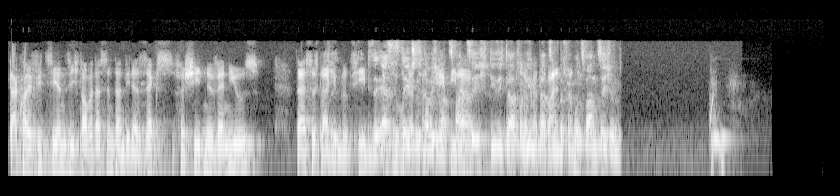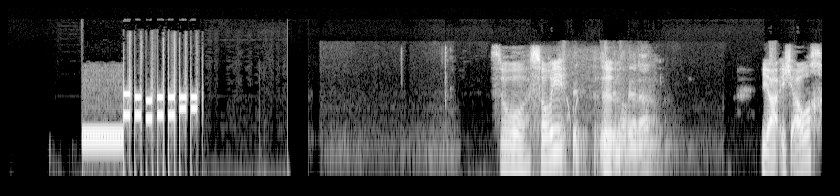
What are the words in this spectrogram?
Da qualifizieren sie, ich glaube, das sind dann wieder sechs verschiedene Venues. Da ist das gleiche also Prinzip. Diese erste Stage sind, glaube ich, mal 20, die sich da von jedem Platz 25 und So, sorry. Ich bin, ich bin äh, wieder da. Ja, ich auch.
